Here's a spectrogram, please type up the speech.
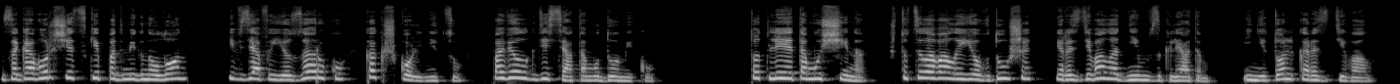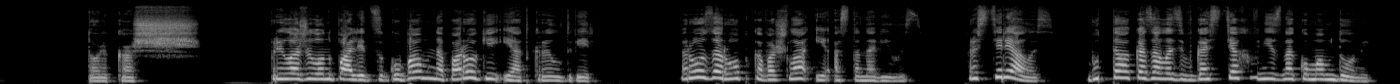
Заговорщицки подмигнул он и, взяв ее за руку, как школьницу, повел к десятому домику. Тот ли это мужчина, что целовал ее в душе и раздевал одним взглядом, и не только раздевал. Только ш. Приложил он палец к губам на пороге и открыл дверь. Роза робко вошла и остановилась. Растерялась, будто оказалась в гостях в незнакомом доме.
